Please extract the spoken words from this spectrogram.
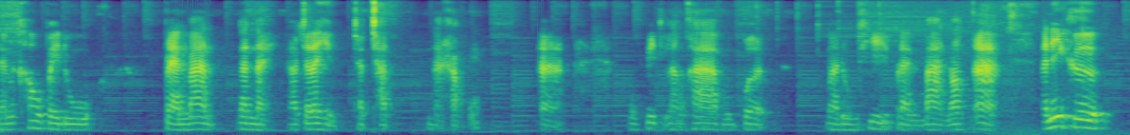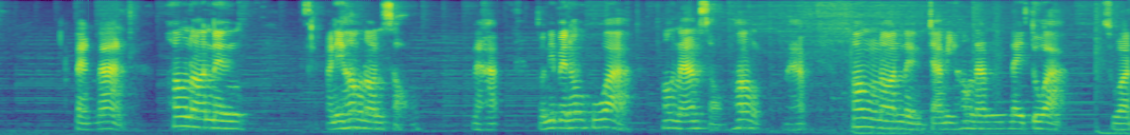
นั้นเข้าไปดูแปลนบ้านด้านในเราจะได้เห็นชัดๆนะครับผมอ่าผมปิดหลังคาผมเปิดมาดูที่แปลนบ้านเนาะอ่าอันนี้คือแปลนบ้าน ห้องนอนหนึ่งอันนี้ห้องนอนสองนะครับตัวนี้เป็นห้องครัวห้องน้ำสองห้องนะครับ ห้องนอนหนึ่งจะมีห้องน้ำในตัว ส่วน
